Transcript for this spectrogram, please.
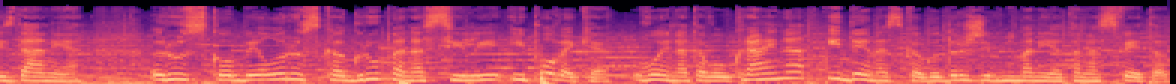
издание. Руско-белоруска група на сили и повеќе, војната во Украина и денеска го држи вниманието на светот.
